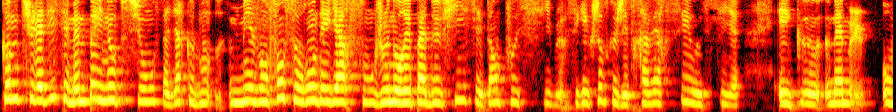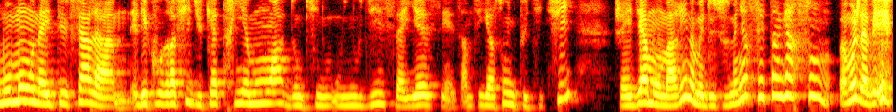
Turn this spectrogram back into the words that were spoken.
comme tu l'as dit, c'est même pas une option. C'est-à-dire que mes enfants seront des garçons. Je n'aurai pas de filles, c'est impossible. C'est quelque chose que j'ai traversé aussi et que même au moment où on a été faire l'échographie du quatrième mois, donc ils, nous disent ça y est, c'est un petit garçon, une petite fille. J'avais dit à mon mari, non mais de toute manière, c'est un garçon. moi, j'avais,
